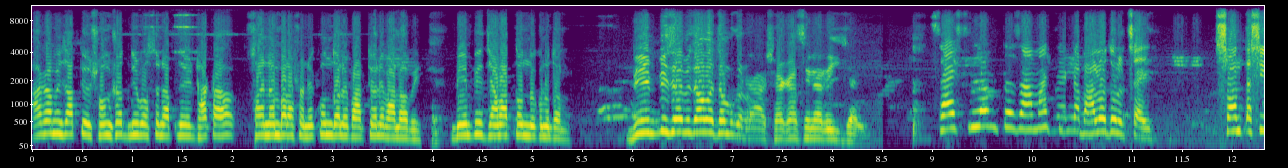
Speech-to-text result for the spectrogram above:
আগামী জাতীয় সংসদ নির্বাচনে আপনি ঢাকা ছয় নম্বর আসনে কোন দলে প্রার্থী হলে ভালো হবে? বিএনপি জামাত অন্য কোনো দল? বিএনপি যাবে জামাত শেখ হাসিনারই চাই। চাইছিলাম তো জামাত। একটা ভালো দল চাই। সন্ত্রাসী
